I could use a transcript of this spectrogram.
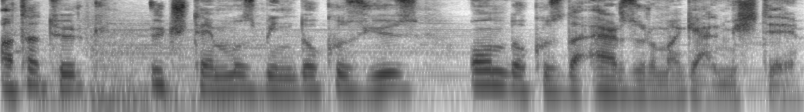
Atatürk 3 Temmuz 1919'da Erzurum'a gelmişti.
